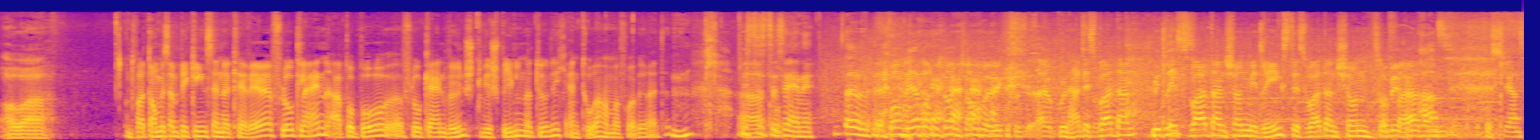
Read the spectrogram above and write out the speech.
aber Und war damals am Beginn seiner Karriere Flo Klein. Apropos, äh, Flo Klein wünscht, wir spielen natürlich. Ein Tor haben wir vorbereitet. Ist das eine? Wirklich. Das, ah, gut, Nein, das war dann Mit links. Das war dann schon mit links. Das war dann schon So wie beim dann- Hans. Das gelernt,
